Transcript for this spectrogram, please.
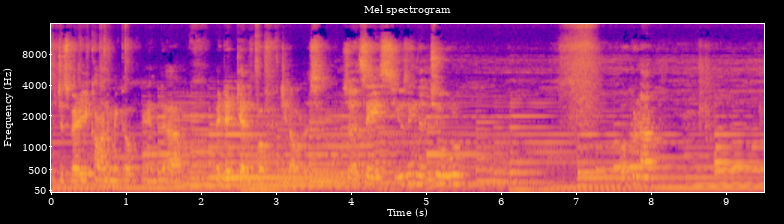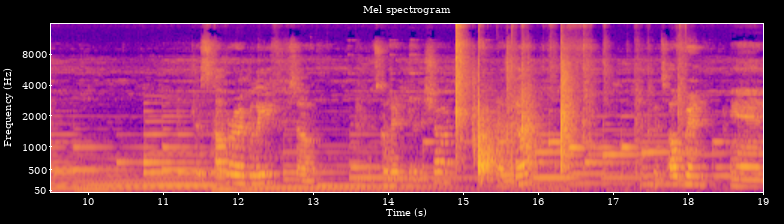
which is very economical and uh, I did get it for $50 so it says using the tool open up this cover I believe. So let's go ahead and give it a shot. There we go. It's open and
